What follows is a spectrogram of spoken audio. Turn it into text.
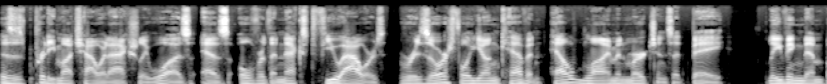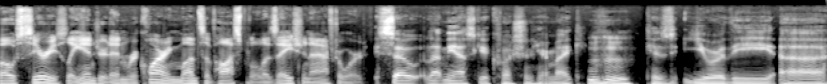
This is pretty much how it actually was, as over the next few hours, resourceful young Kevin held Lime and Merchants at bay, leaving them both seriously injured and requiring months of hospitalization afterward. So let me ask you a question here, Mike, Mm-hmm. because you are the uh,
